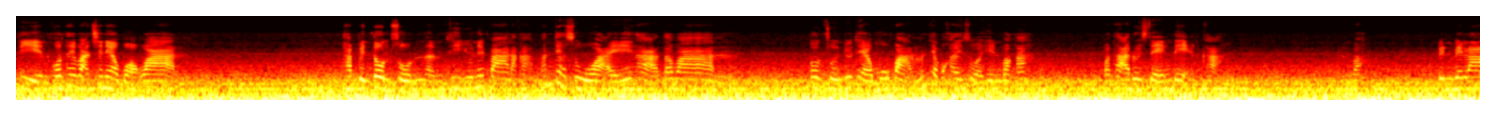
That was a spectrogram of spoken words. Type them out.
ที่เห็นคนไทยบ้านเชาแนลบอกว่า ถ้าเป็นต้นสนนั่นที่อยู่ในป่านะคะมันจะสวยค่ะต่ว่าอันต้นสนอยู่แถวหมู่บ้าน มันจะบ่ใครสวยเห็นปะคะปะทะโดยแสงแดดค่ะเห็นปะเป็นเวลา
